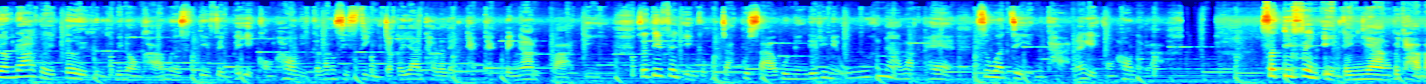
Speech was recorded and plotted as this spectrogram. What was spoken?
เรื่องราวเลยเตยขึ้นกับพี่น้องคะเมื่อสตีเฟนพระเอกของเฮานี่กำลังสิสิ่งจักรยานคาราแลกแท็กๆไปงานปาร์ตี้สตีเฟนเองกับผู้จักผู้สาวผู้หนึ่งได้ที่นี่อู้ขนารักแท้ชื่อว่าเจนค่ะนางเอกของเฮานั่นละสตีเฟนเองก็ย่างไปถาม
